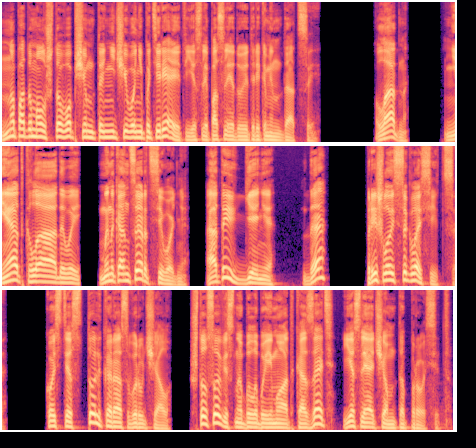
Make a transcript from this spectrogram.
но подумал, что, в общем-то, ничего не потеряет, если последует рекомендации. «Ладно, не откладывай, мы на концерт сегодня, а ты, Геня, да?» Пришлось согласиться. Костя столько раз выручал, что совестно было бы ему отказать, если о чем-то просит.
